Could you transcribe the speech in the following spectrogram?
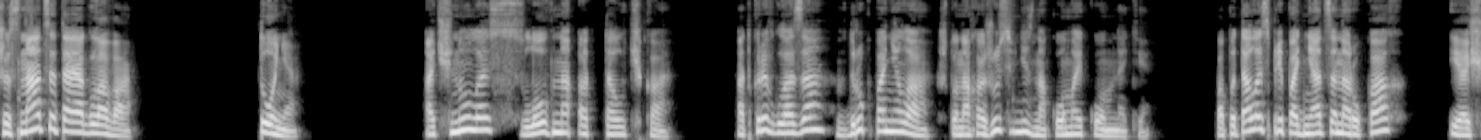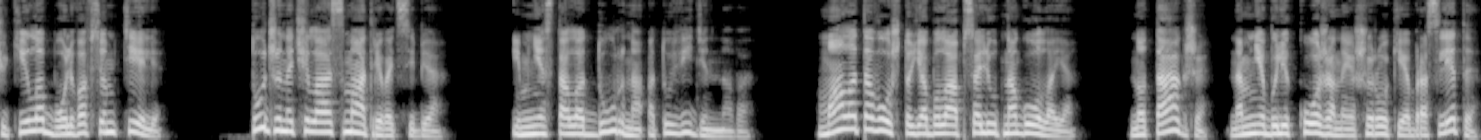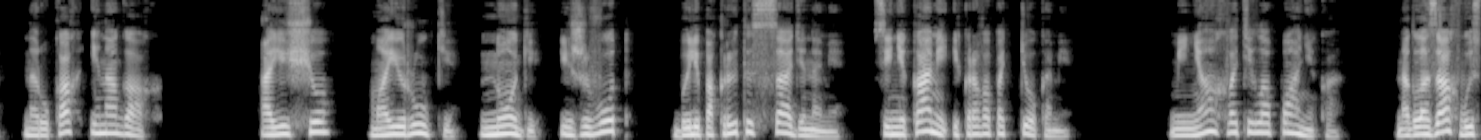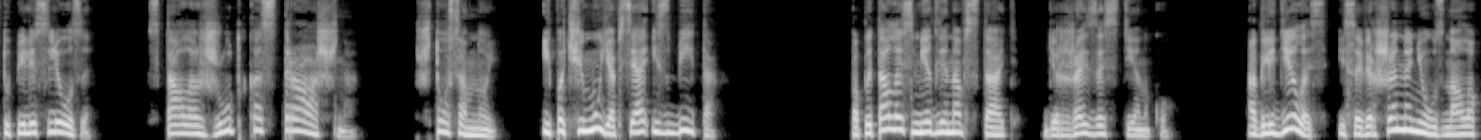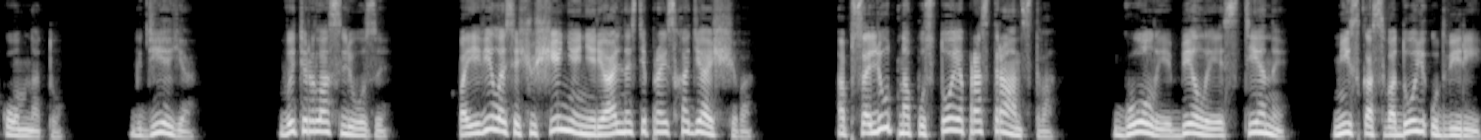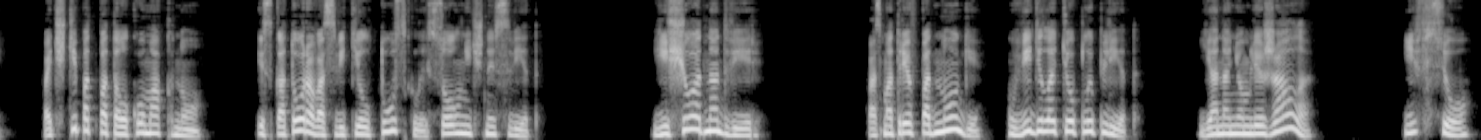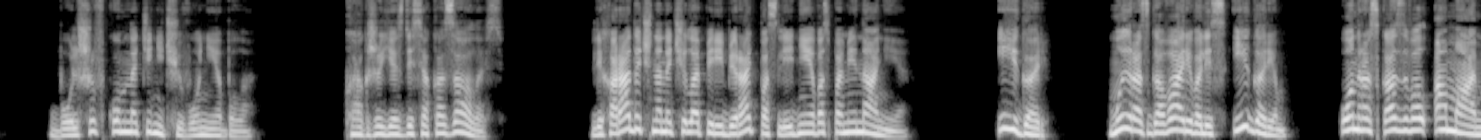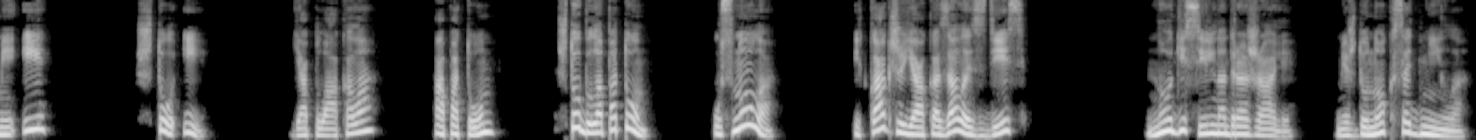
Шестнадцатая глава. Тоня. Очнулась словно от толчка. Открыв глаза, вдруг поняла, что нахожусь в незнакомой комнате. Попыталась приподняться на руках и ощутила боль во всем теле. Тут же начала осматривать себя, и мне стало дурно от увиденного. Мало того, что я была абсолютно голая, но также на мне были кожаные широкие браслеты на руках и ногах. А еще мои руки, ноги и живот были покрыты ссадинами, синяками и кровоподтеками. Меня охватила паника. На глазах выступили слезы. Стало жутко страшно. Что со мной? И почему я вся избита? Попыталась медленно встать, держась за стенку. Огляделась и совершенно не узнала комнату. Где я? Вытерла слезы. Появилось ощущение нереальности происходящего. Абсолютно пустое пространство. Голые белые стены, миска с водой у двери, почти под потолком окно, из которого светил тусклый солнечный свет. Еще одна дверь. Посмотрев под ноги, увидела теплый плед. Я на нем лежала, и все. Больше в комнате ничего не было. Как же я здесь оказалась? Лихорадочно начала перебирать последние воспоминания. Игорь! Мы разговаривали с Игорем. Он рассказывал о маме и... Что и? Я плакала. А потом? Что было потом? Уснула? И как же я оказалась здесь? Ноги сильно дрожали, между ног соднило.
